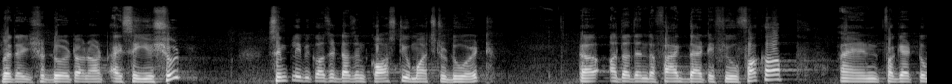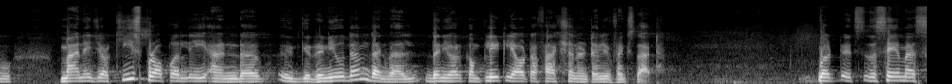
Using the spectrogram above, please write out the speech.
Whether you should do it or not, I say you should, simply because it doesn't cost you much to do it, uh, other than the fact that if you fuck up and forget to manage your keys properly and uh, renew them, then well, then you're completely out of action until you fix that. But it's the same as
